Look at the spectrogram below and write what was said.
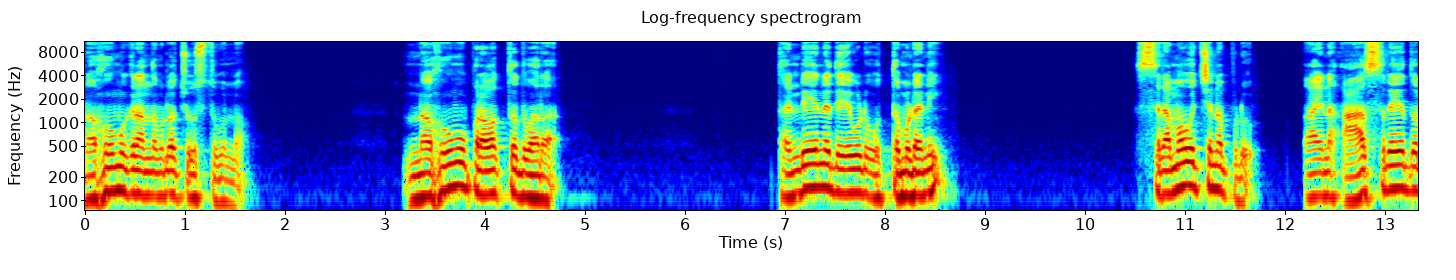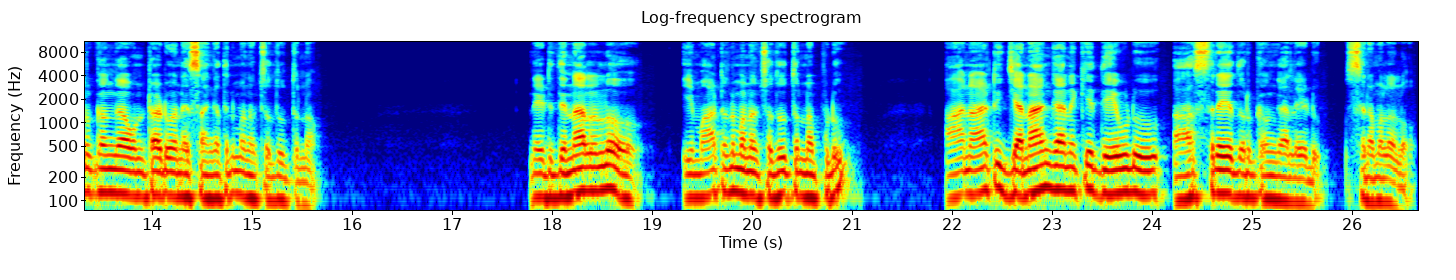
నహూము గ్రంథంలో చూస్తూ ఉన్నాం. నహూము ప్రవక్త ద్వారా తండ్రి అయిన దేవుడు ఉత్తముడని శ్రమ వచ్చినప్పుడు ఆయన ఆశ్రయదుర్గంగా ఉంటాడు అనే సంగతిని మనం చదువుతున్నాం. నేటి దినాలలో ఈ మాటను మనం చదువుతున్నప్పుడు ఆనాటి జనాంగానికి దేవుడు ఆశ్రయదుర్గంగా లేడు శ్రమలలో.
